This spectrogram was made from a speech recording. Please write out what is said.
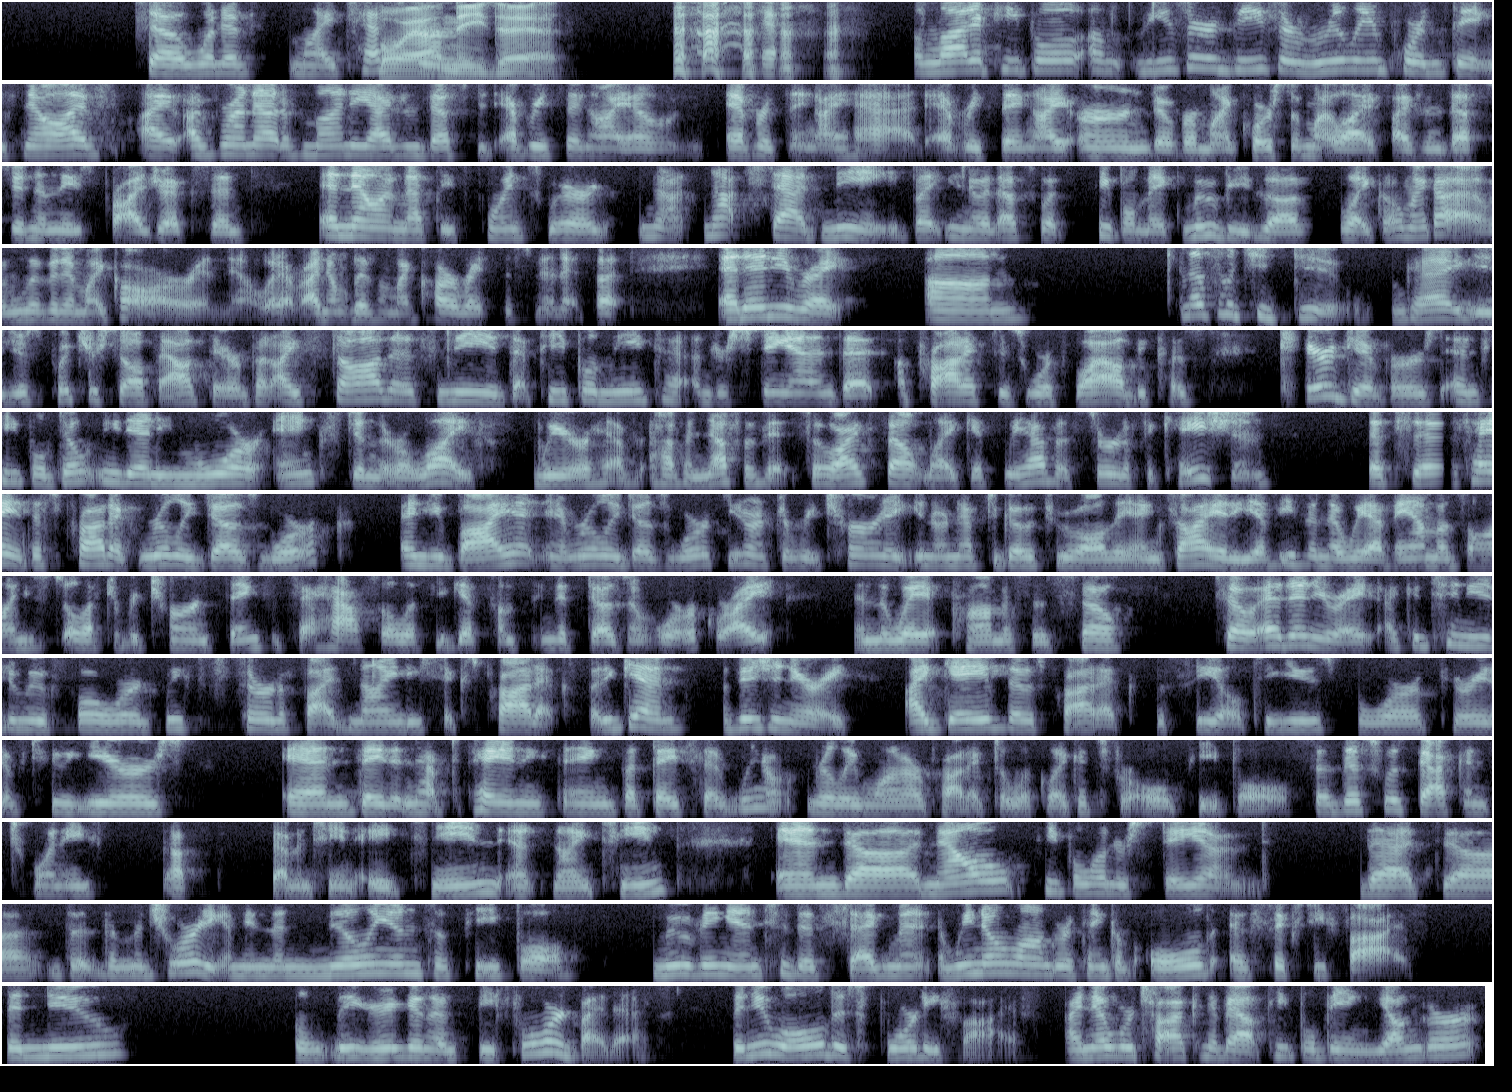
So one of my testers. Boy, I need that. a lot of people um, these are these are really important things now i've I, have i have run out of money i've invested everything i own everything i had everything i earned over my course of my life i've invested in these projects and and now i'm at these points where not not sad me but you know that's what people make movies of like oh my god i'm living in my car and now whatever i don't live in my car right this minute but at any rate um that's what you do okay? You just put yourself out there. But i saw this need that people need to understand that a product is worthwhile because caregivers and people don't need any more angst in their life. We have have enough of it. So i felt like if we have a certification that says hey this product really does work and you buy it and it really does work you don't have to return it. You don't have to go through all the anxiety of even though we have amazon you still have to return things. It's a hassle if you get something that doesn't work right? And the way it promises. So so at any rate, I continue to move forward. We've certified 96 products, but again, a visionary. I gave those products the seal to use for a period of two years, and they didn't have to pay anything. But they said we don't really want our product to look like it's for old people. So this was back in 2017, 18, and 19, and uh, now people understand that uh, the the majority. I mean, the millions of people moving into this segment. And we no longer think of old as 65. The new, you're going to be floored by this. The new old is 45. I know we're talking about people being younger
